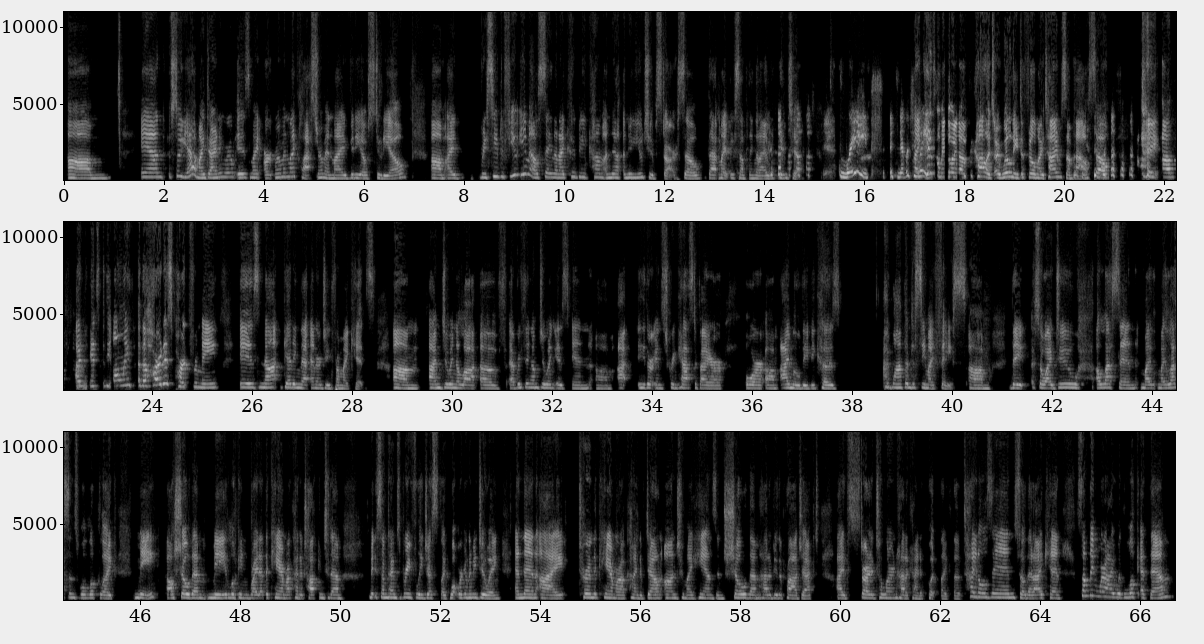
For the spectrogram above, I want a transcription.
Um, and so, yeah, my dining room is my art room and my classroom and my video studio. Um, I received a few emails saying that I could become a new YouTube star. So that might be something that I look into. Great. It's never too late. my kids will be going off to college. I will need to fill my time somehow. So I, um, I'm, it's the only, the hardest part for me is not getting that energy from my kids. Um, I'm doing a lot of everything I'm doing is in um, I, either in Screencastify or um, iMovie because I want them to see my face. Um, they so I do a lesson. My my lessons will look like me. I'll show them me looking right at the camera, kind of talking to them. Sometimes briefly, just like what we're going to be doing, and then I turn the camera kind of down onto my hands and show them how to do the project. I've started to learn how to kind of put like the titles in so that I can something where I would look at them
